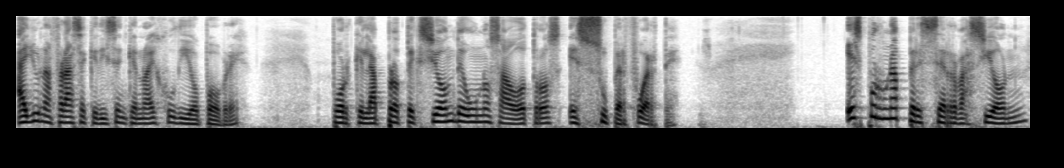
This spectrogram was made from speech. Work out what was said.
hay una frase que dicen que no hay judío pobre, porque la protección de unos a otros es súper fuerte. ¿Es por una preservación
